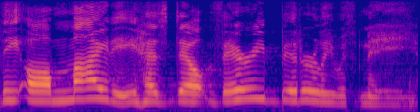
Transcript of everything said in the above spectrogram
the Almighty has dealt very bitterly with me.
